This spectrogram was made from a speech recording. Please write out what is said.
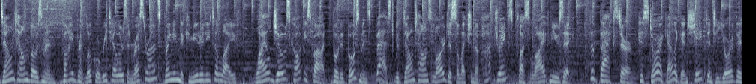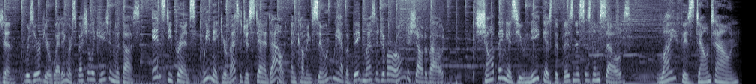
Downtown Bozeman, vibrant local retailers and restaurants bringing the community to life. Wild Joe's Coffee Spot, voted Bozeman's best with downtown's largest selection of hot drinks plus live music. The Baxter, historic elegance shaped into your vision. Reserve your wedding or special occasion with us. Insty Prints, we make your messages stand out, and coming soon, we have a big message of our own to shout about. Shopping as unique as the businesses themselves. Life is downtown.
